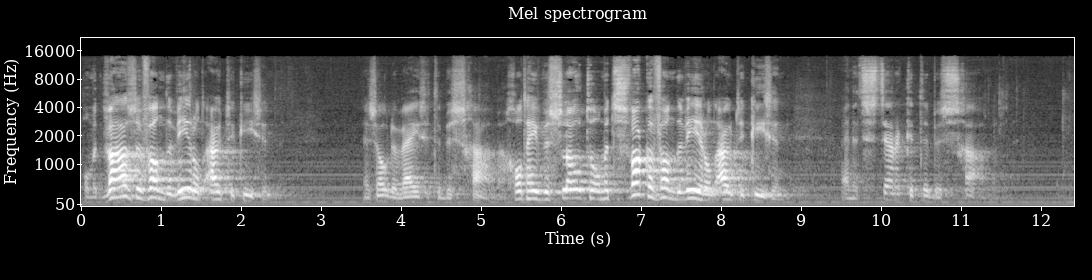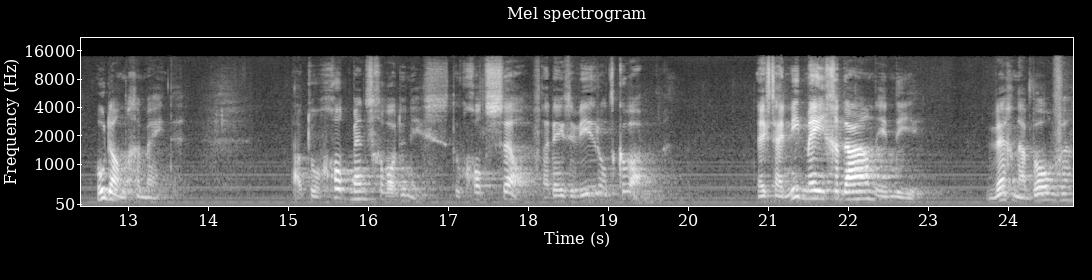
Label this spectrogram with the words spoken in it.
om het dwaze van de wereld uit te kiezen en zo de wijze te beschamen. God heeft besloten om het zwakke van de wereld uit te kiezen en het sterke te beschamen. Hoe dan, gemeente? Nou, toen God mens geworden is, toen God zelf naar deze wereld kwam, heeft hij niet meegedaan in die weg naar boven,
